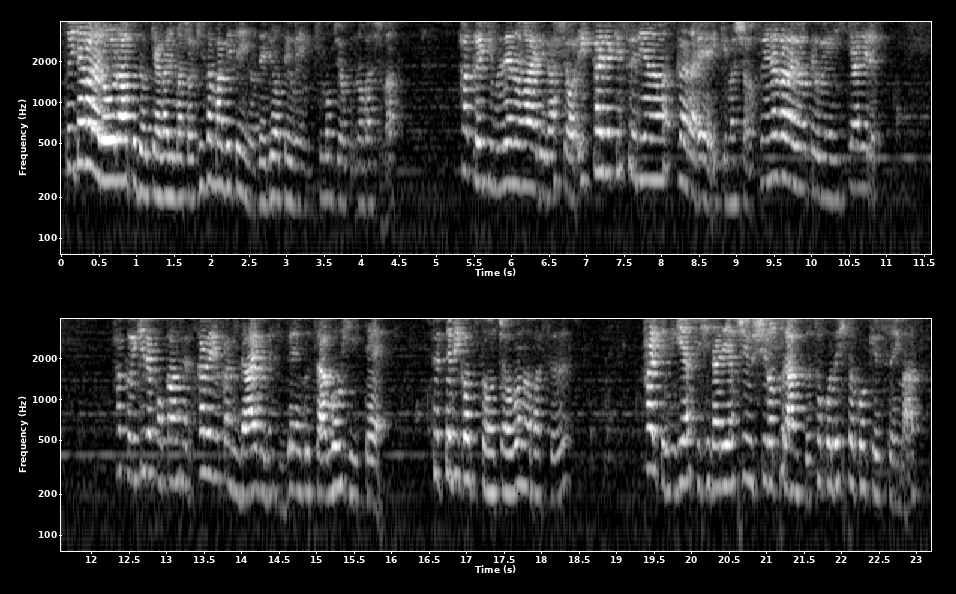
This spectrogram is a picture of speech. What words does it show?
吸いながらロールアップで起き上がりましょう。膝曲げていいので両手上に気持ちよく伸ばします。吐く息胸の前で合唱1回だけスリアナマスカラ A いきましょう。吸いながら両手上に引き上げる。吐く息で股関節から床にダイブです。前屈顎を引いて。吸って尾骨頭頂を伸ばす。吐いて右足左足後ろプランク。そこで一呼吸吸います。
